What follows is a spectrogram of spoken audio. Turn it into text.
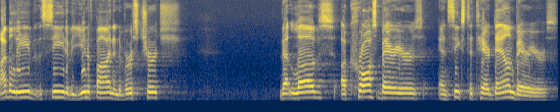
I believe that the seed of a unified and diverse church that loves across barriers and seeks to tear down barriers.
